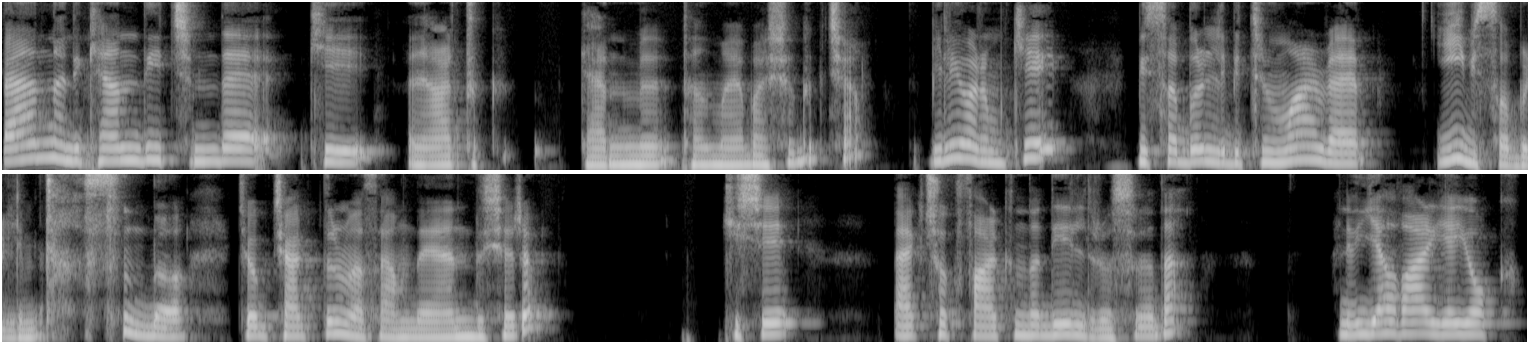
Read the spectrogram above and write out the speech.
Ben hani kendi içimdeki hani artık kendimi tanımaya başladıkça biliyorum ki bir sabır limitim var ve iyi bir sabır limiti aslında o. Çok çaktırmasam da yani dışarı. Kişi belki çok farkında değildir o sırada. Hani ya var ya yok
